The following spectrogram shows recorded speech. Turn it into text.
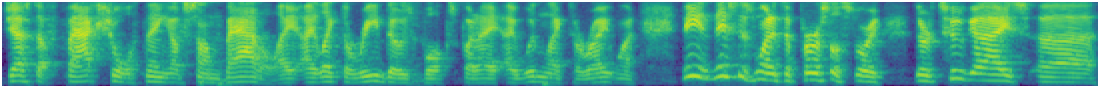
just a factual thing of some battle. I, I like to read those books, but I, I, wouldn't like to write one. this is one. It's a personal story. There are two guys uh,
